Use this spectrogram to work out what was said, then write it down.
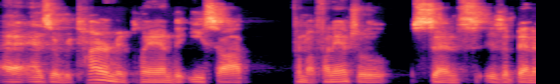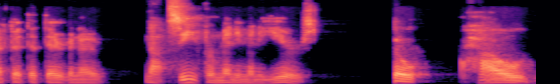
as a retirement plan, the ESOP, from a financial sense, is a benefit that they're going to not see for many, many years? So, how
